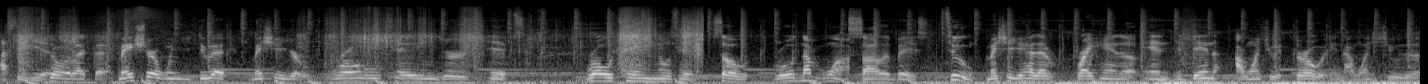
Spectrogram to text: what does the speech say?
I see, yeah. throw it like that. Make sure when you do that, make sure you're rotating your hips. Rotating those hips. So rule number one, solid base. Two, make sure you have that right hand up. And, and then I want you to throw it and I want you to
